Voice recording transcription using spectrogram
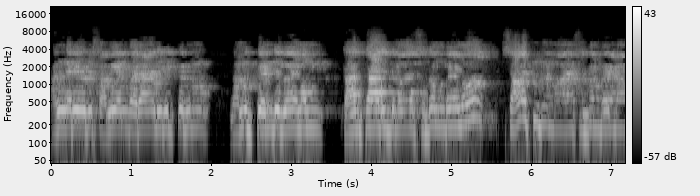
അങ്ങനെ ഒരു സമയം വരാനിരിക്കുന്നു. നമുക്ക് എന്ത് വേണം? താൽക്കാലികമായ സുഖം വേണോ? ശാശ്വതമായ സുഖം വേണോ?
